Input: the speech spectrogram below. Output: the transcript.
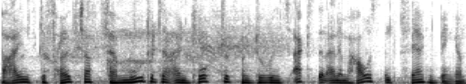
Balins Gefolgschaft vermutete ein Bruchstück von Durins Axt in einem Haus in Zwergenbinge.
